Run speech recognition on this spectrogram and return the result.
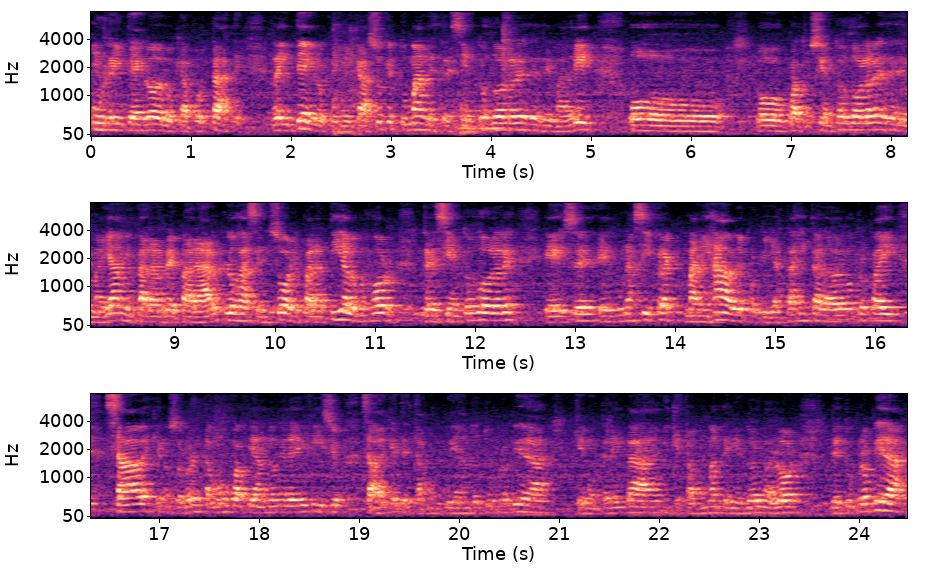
un reintegro de lo que aportaste. Reintegro que en el caso que tú mandes 300 dólares desde Madrid o, o 400 dólares desde Miami para reparar los ascensores, para ti a lo mejor 300 dólares es, es, una cifra manejable porque ya estás instalado en otro país, sabes que nosotros estamos guapeando en el edificio, sabes que te estamos cuidando tu propiedad, que no te la invadan y que estamos manteniendo el valor de tu propiedad,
